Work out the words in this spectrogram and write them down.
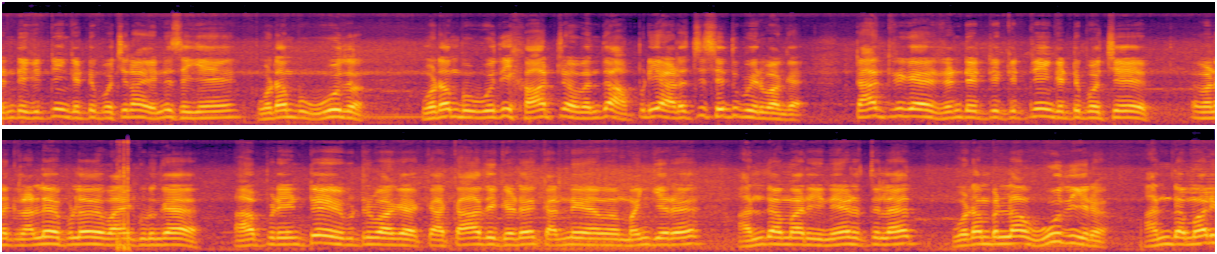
ரெண்டு கிட்னியும் கெட்டு போச்சுன்னா என்ன செய்யும்? உடம்பு ஊதும். உடம்பு ஊதி ஹார்ட்டை வந்து அப்படியே அடைச்சி செத்து போயிடுவாங்க. டாக்டருக்கு ரெண்டு எட்டு கிட்னியும் கெட்டு போச்சு. உனக்கு நல்ல பிள்ளை வாங்கி கொடுங்க. அப்படின்ட்டு விட்டுருவாங்க. கா காது கெடு கண் மங்கிற அந்த மாதிரி நேரத்தில் உடம்பெல்லாம் ஊதிரும் அந்த மாதிரி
